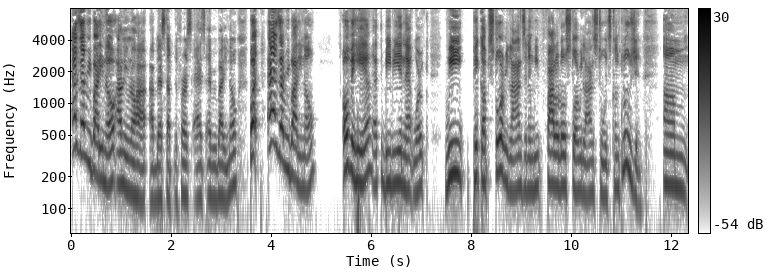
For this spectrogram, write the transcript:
as everybody know, I don't even know how I messed up the first as everybody know, but as everybody know, over here at the BBN network, we pick up storylines and then we follow those storylines to its conclusion. Um,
